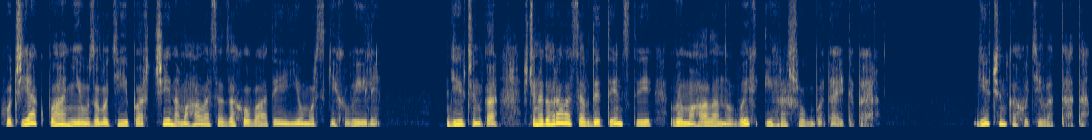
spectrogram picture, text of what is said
хоч як пані у золотій парчі намагалася заховати її в морські хвилі. Дівчинка, що не догралася в дитинстві, вимагала нових іграшок бодай тепер. Дівчинка хотіла тата.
